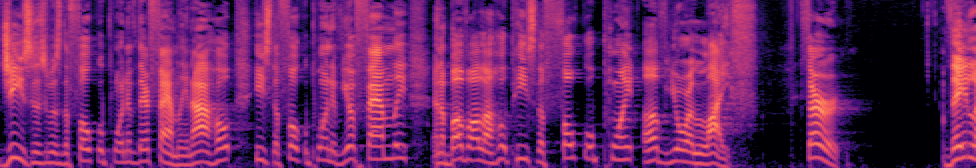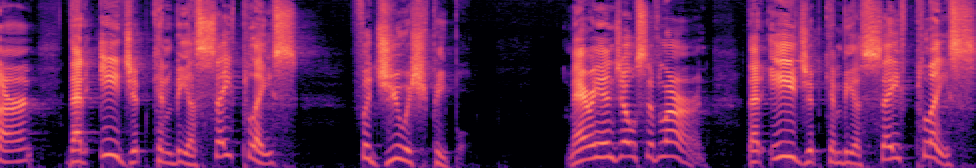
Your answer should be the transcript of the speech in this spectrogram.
Jesus was the focal point of their family. And I hope he's the focal point of your family. And above all, I hope he's the focal point of your life. Third, they learned that Egypt can be a safe place for Jewish people. Mary and Joseph learned that Egypt can be a safe place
